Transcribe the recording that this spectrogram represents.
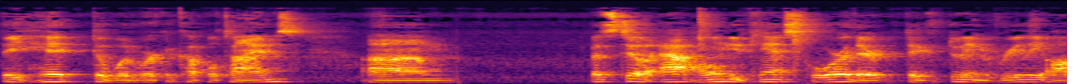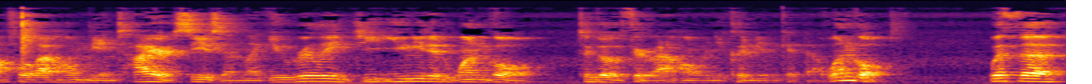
they hit the woodwork a couple times. Um, but still, at home you can't score. They're they're doing really awful at home the entire season. Like you really you needed one goal to go through at home, and you couldn't even get that one goal. With the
